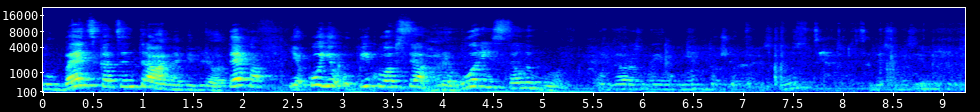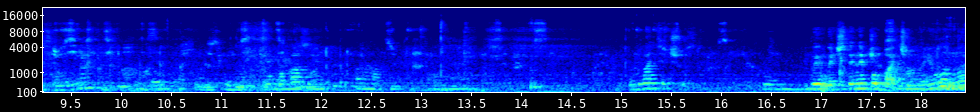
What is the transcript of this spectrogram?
Лубенська центральна бібліотека, якою опікувався Григорій Селебон. От зараз ми його трошки показую. 26. Вибачте, не побачимо його. Ну,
